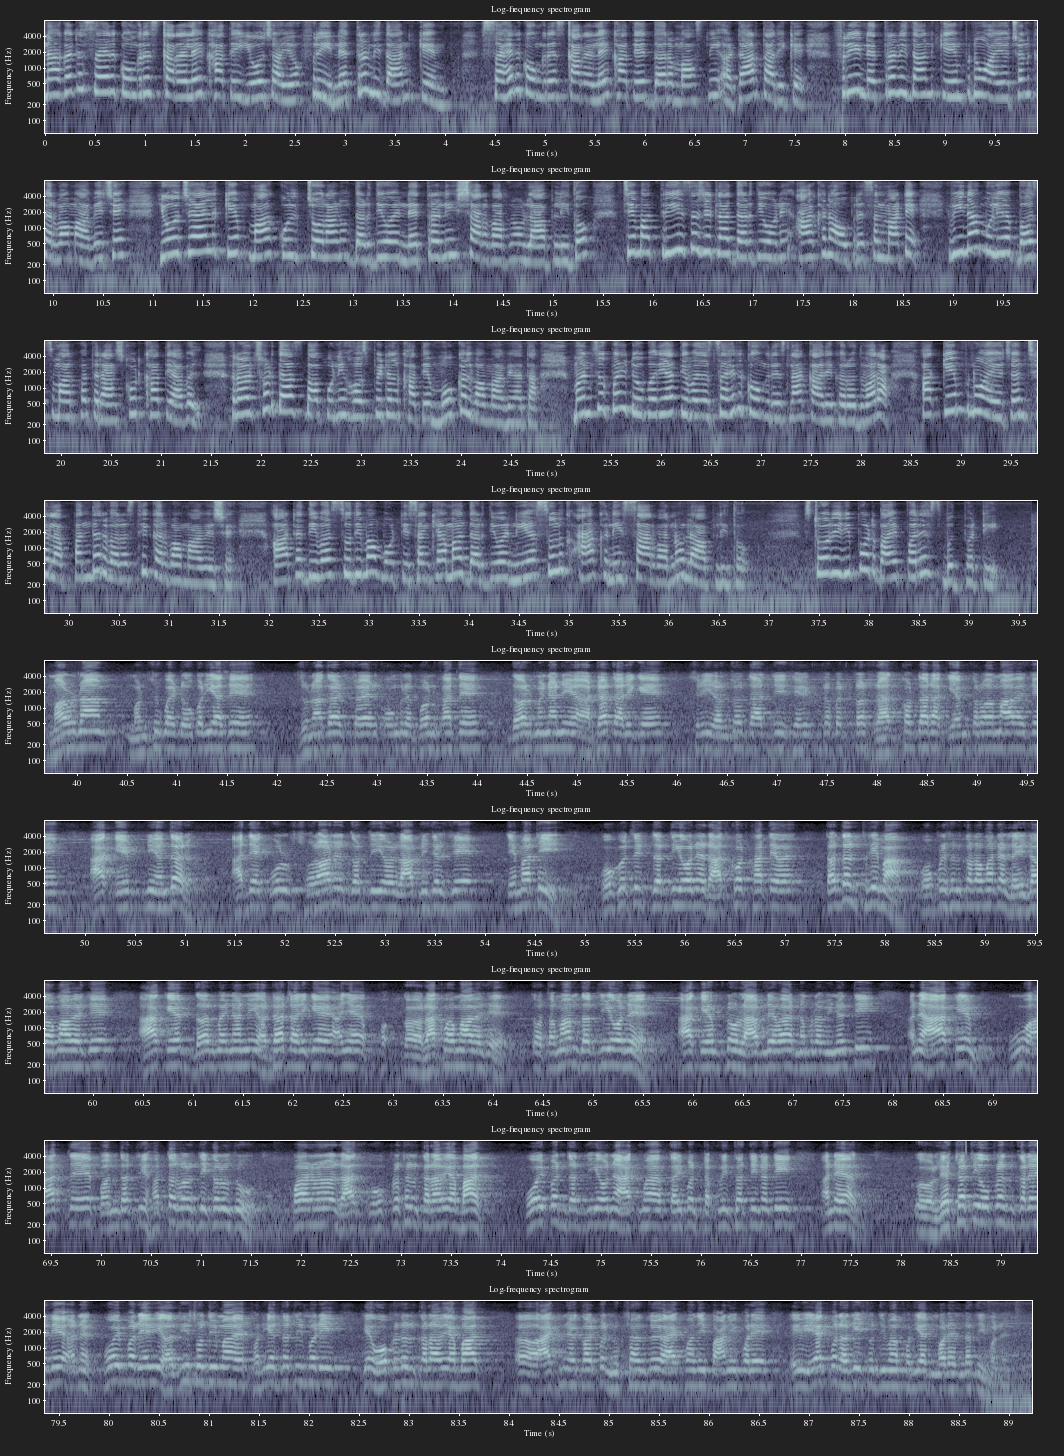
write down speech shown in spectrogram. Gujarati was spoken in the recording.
જુનાગઢ શહેર કોંગ્રેસ કાર્યાલય ખાતે યોજાયો ફ્રી નેત્ર નિદાન કેમ્પ. શહેર કોંગ્રેસ કાર્યાલય ખાતે દર માસની અઢાર તારીખે ફ્રી નેત્ર નિદાન કેમ્પનું આયોજન કરવામાં આવે છે. યોજાયેલ કેમ્પમાં કુલ ચોરાણું દર્દીઓએ નેત્રની સારવારનો લાભ લીધો, જેમાં ત્રીસ જેટલા દર્દીઓને આંખના ઓપરેશન માટે વિનામૂલ્યે બસ મારફત રાજકોટ ખાતે આવેલ રણછોડદાસ બાપુની હોસ્પિટલ ખાતે મોકલવામાં આવ્યા હતા. મનસુખભાઈ ડોબરિયા તેમજ શહેર કોંગ્રેસના કાર્યકરો દ્વારા આ કેમ્પનું આયોજન છેલ્લા પંદર વર્ષથી કરવામાં આવે છે. આઠ દિવસ સુધીમાં મોટી સંખ્યામાં દર્દીઓએ નિઃશુલ્ક આંખની સારવારનો લાભ લીધો. Story report by Paresh Buddhabhatti. મારું નામ મનસુખભાઈ ડોબરિયા છે. જુનાગઢ શહેર કોંગ્રેસ ભવન ખાતે દર મહિનાની અઢાર તારીખે શ્રી રણછોડદાસજી ચેરિટેબલ ટ્રસ્ટ રાજકોટ દ્વારા કેમ્પ કરવામાં આવે છે. આ કેમ્પની અંદર આજે કુલ સોળાણું દર્દીઓ લાભ લીધેલ છે. તેમાંથી ઓગણત્રીસ દર્દીઓને રાજકોટ ખાતે તદ્દન ફ્રીમાં ઓપરેશન કરવા માટે લઈ જવામાં આવે છે. આ કેમ્પ દર મહિનાની અઢાર તારીખે અહીંયા રાખવામાં આવે છે. તો તમામ દર્દીઓને આ કેમ્પનો લાભ લેવા નમ્ર વિનંતી અને આ કેમ્પ હું આજે પંદરથી સત્તર વર્ષથી કરું છું. પણ રાજ, ઓપરેશન કરાવ્યા બાદ કોઈ પણ દર્દીઓને આંખમાં કંઈ પણ તકલીફ થતી નથી અને લેસરથી ઓપરેશન કરે છે અને કોઈ પણ એવી હજી સુધીમાં એ ફરિયાદ નથી મળી કે ઓપરેશન કરાવ્યા બાદ આંખને કંઈ પણ નુકસાન થયું, આંખમાંથી પાણી પડે, એવી એક પણ હજી સુધીમાં ફરિયાદ મળેલ નથી મને.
